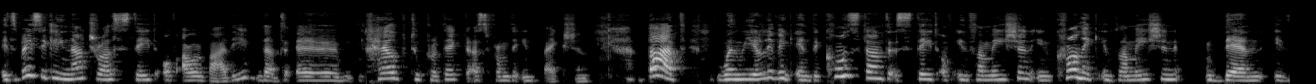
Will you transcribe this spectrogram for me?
It's basically natural state of our body that uh, help to protect us from the infection. But when we are living in the constant state of inflammation in chronic inflammation then it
